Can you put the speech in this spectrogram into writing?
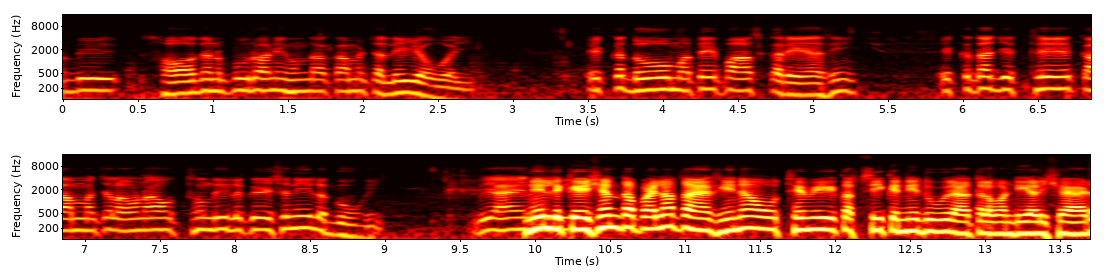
ਵੀ 100 ਦਿਨ ਪੂਰਾ ਨਹੀਂ ਹੁੰਦਾ ਕੰਮ ਚੱਲੀ ਜਾਊਗਾ ਜੀ। ਇੱਕ ਦੋ ਮਤੇ ਪਾਸ ਕਰੇ ਆ ਅਸੀਂ। ਇੱਕ ਤਾਂ ਜਿੱਥੇ ਕੰਮ ਚਲਾਉਣਾ ਉੱਥੋਂ ਦੀ ਲੋਕੇਸ਼ਨ ਹੀ ਲੱਗੂਗੀ। ਵੀ ਐ ਨਹੀਂ ਲੋਕੇਸ਼ਨ ਤਾਂ ਪਹਿਲਾਂ ਤਾਂ ਐ ਸੀ ਨਾ ਉੱਥੇ ਵੀ ਕੱਸੀ ਕਿੰਨੀ ਦੂਰ ਹੈ ਤਲਵੰਡੀ ਵਾਲੀ ਸਾਈਡ।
